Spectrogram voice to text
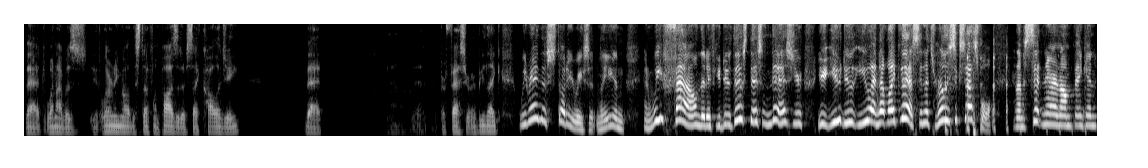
that when I was learning all the stuff on positive psychology, that you know the, the professor would be like, "We ran this study recently, and and we found that if you do this, this, and this, you're you you do you end up like this, and it's really successful." and I'm sitting there and I'm thinking,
